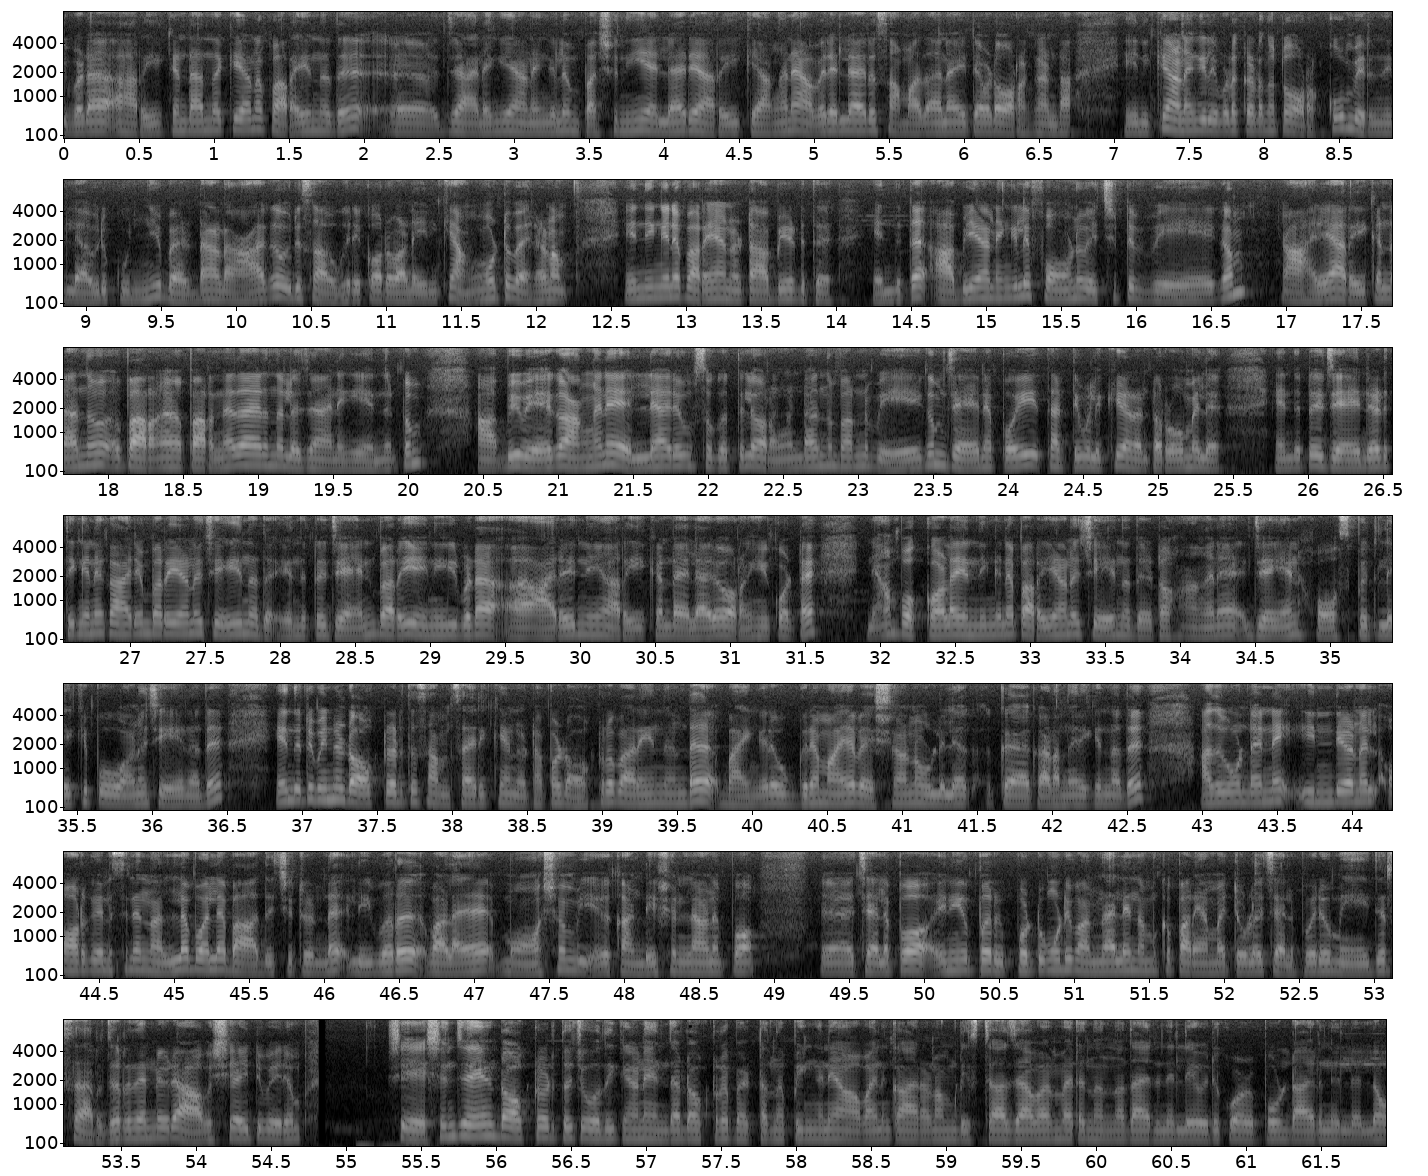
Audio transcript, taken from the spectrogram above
ഇവിടെ അറിയിക്കണ്ടെന്നൊക്കെയാണ് പറയുന്നത്. ജാനകിയാണെങ്കിലും പക്ഷെ നീ എല്ലാവരെയും അറിയിക്കുക അങ്ങനെ അവരെല്ലാവരും സമാധാനമായിട്ട് അവിടെ ഉറങ്ങണ്ട. എനിക്കാണെങ്കിൽ ഇവിടെ കിടന്നിട്ട് ഉറക്കവും വരുന്നില്ല. ഒരു കുഞ്ഞ് ബെഡാണ്. ആകെ ഒരു സൗകര്യക്കുറവാണ്. എനിക്ക് അങ്ങോട്ട് വരണം. എന്നിങ്ങനെ പറയാൻ കേട്ടോ അബിയെടുത്ത് എന്നിട്ട് അബിയാണെങ്കിൽ ഫോൺ വെച്ചിട്ട് വേഗം ആരെ അറിയിക്കണ്ടെന്ന് പറ പറഞ്ഞതായിരുന്നല്ലോ ജാനകി. എന്നിട്ടും അബി വേഗം അങ്ങനെ എല്ലാവരും സുഖത്തിൽ ഉറങ്ങണ്ടെന്ന് പറഞ്ഞ് വേഗം ജയനെ പോയി തട്ടി വിളിക്കുകയാണ് കേട്ടോ റൂമിൽ എന്നിട്ട് ജയന്റെ അടുത്ത് ഇങ്ങനെ കാര്യം പറയുകയാണ് ചെയ്യുന്നത്. എന്നിട്ട് ജയൻ പറയും ഇനി ഇവിടെ ആരെയും നീ അറിയിക്കണ്ട. എല്ലാവരും ഉറങ്ങിക്കോട്ടെ. ഞാൻ പൊക്കോളെ എന്നിങ്ങനെ പറയുകയാണ് ചെയ്യുന്നത് കേട്ടോ. അങ്ങനെ ജയൻ ഹോസ്പിറ്റലിലേക്ക് പോവുകയാണ് ചെയ്യുന്നത്. എന്നിട്ട് പിന്നെ ഡോക്ടറെ അടുത്ത് സംസാരിക്കുകയാണ് കേട്ടോ. അപ്പോൾ ഡോക്ടർ പറയുന്നുണ്ട് ഭയങ്കര ഉഗ്രമായ വിഷമാണ് ഉള്ളിൽ കടന്നിരിക്കുന്നത്. അതുകൊണ്ട് തന്നെ ഇന്റേർണൽ ഓർഗൻസിനെ നല്ലപോലെ ബാധിച്ചിട്ടുണ്ട്. ലിവർ വളരെ മോശം കണ്ടീഷനിലാണ് ഇപ്പോൾ ചിലപ്പോൾ ഇനിയിപ്പോൾ റിപ്പോർട്ടും കൂടി വന്നാലേ നമുക്ക് പറയാൻ പറ്റുള്ളൂ. ചിലപ്പോൾ ഒരു മേജർ സർജറി തന്നെ ഒരു ആവശ്യമായിട്ട് വരും. ശേഷം ജയൻ ഡോക്ടറെ അടുത്ത് ചോദിക്കുകയാണ് എന്താ ഡോക്ടറെ പെട്ടെന്ന് ഇപ്പം ഇങ്ങനെ ആവാൻ കാരണം? ഡിസ്ചാർജ് ആവാൻ വരെ നിന്നതായിരുന്നില്ലേ? ഒരു കുഴപ്പം ഉണ്ടായിരുന്നില്ലല്ലോ.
